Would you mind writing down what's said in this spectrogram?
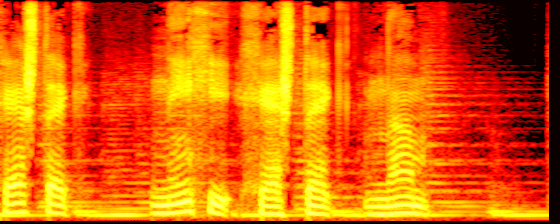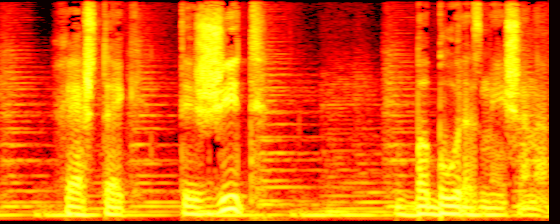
hashtag nehi, hashtag nam, hashtag težit, babu razmešana.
